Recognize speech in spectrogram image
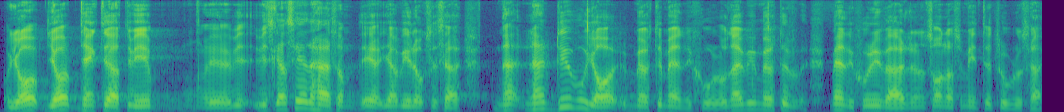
Och jag, jag tänkte att vi Eh, vi ska se det här som, eh, jag vill också säga, när, när, du och jag möter människor och när vi möter människor i världen, och sådana som inte tror oss här,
